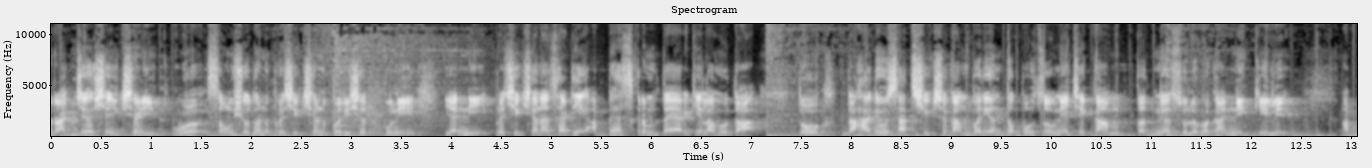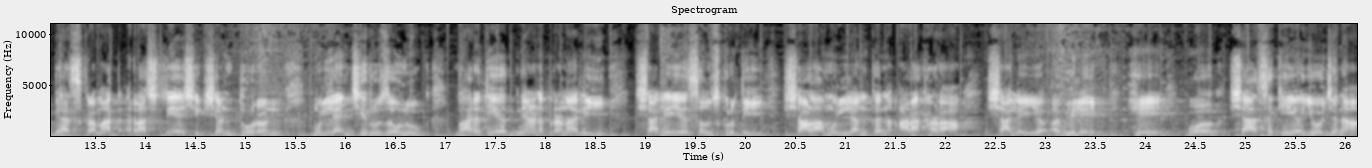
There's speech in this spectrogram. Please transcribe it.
राज्य शैक्षणिक व संशोधन प्रशिक्षण परिषद पुणे यांनी प्रशिक्षणासाठी अभ्यासक्रम तयार केला होता. तो दहा दिवसात शिक्षकांपर्यंत पोहोचवण्याचे काम तज्ज्ञ सुलभकांनी केले. अभ्यासक्रमात राष्ट्रीय शिक्षण धोरण मूल्यांची रुजवणूक भारतीय ज्ञान प्रणाली शालेय संस्कृती शाळा मूल्यांकन आराखडा शालेय अभिलेख हे व शासकीय योजना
